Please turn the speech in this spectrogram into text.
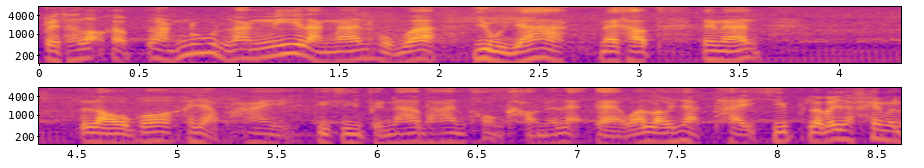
ไปทะเลาะกับหลังนู่นหลังนี้หลังนั้น ผมว่าอยู่ยากนะครับ ดังนั้นเราก็ขยับให้จริงๆ เป็นหน้าบ้านของเขานั่นแหละ แต่ว่าเราอยากถ่ายคลิปเราก็อยากให้มัน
